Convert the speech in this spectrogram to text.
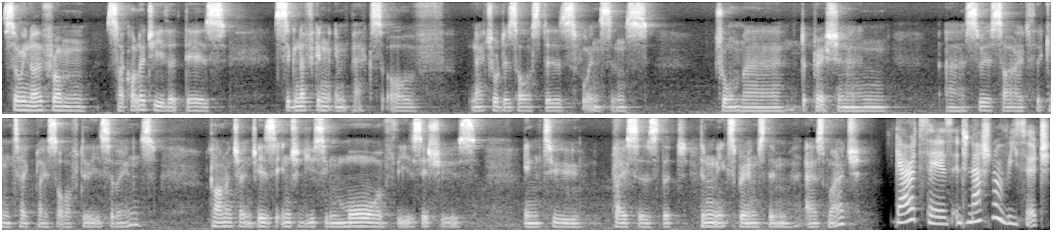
So, we know from psychology that there's significant impacts of natural disasters, for instance, trauma, depression, uh, suicide that can take place after these events. Climate change is introducing more of these issues into places that didn't experience them as much. Garrett says international research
